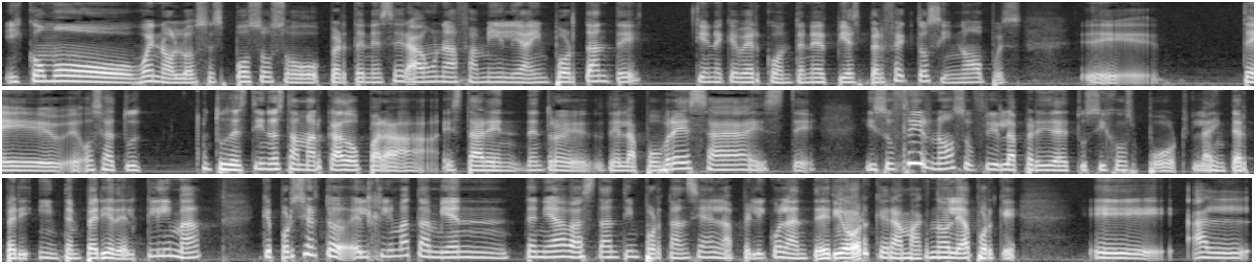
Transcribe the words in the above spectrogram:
y cómo, bueno, los esposos o pertenecer a una familia importante tiene que ver con tener pies perfectos, si no, pues, eh, te, o sea, tu, tu destino está marcado para estar en, dentro de, la pobreza, este, y sufrir, ¿no? Sufrir la pérdida de tus hijos por la intemperie del clima, que por cierto, el clima también tenía bastante importancia en la película anterior, que era Magnolia, porque eh, al,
